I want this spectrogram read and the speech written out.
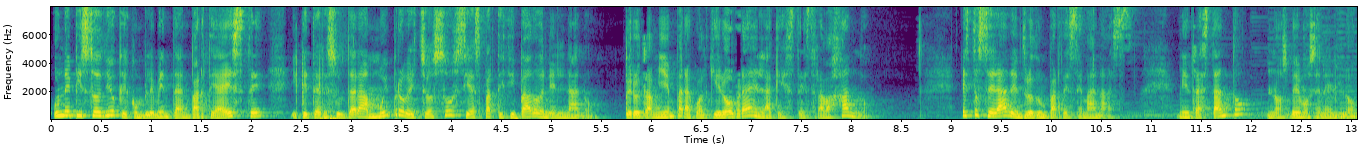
Un episodio que complementa en parte a este y que te resultará muy provechoso si has participado en el Nano, pero también para cualquier obra en la que estés trabajando. Esto será dentro de un par de semanas. Mientras tanto, nos vemos en el blog.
